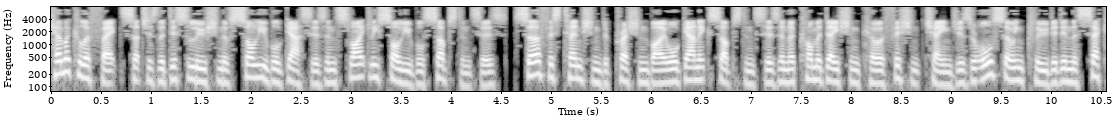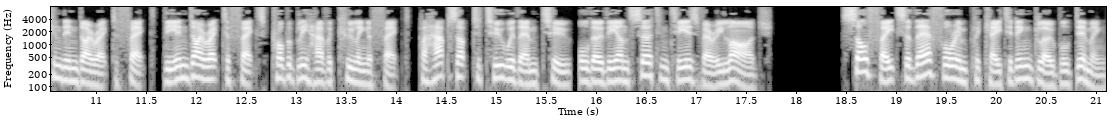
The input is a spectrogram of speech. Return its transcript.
Chemical effects such as the dissolution of soluble gases and slightly soluble substances, surface tension depression by organic substances and accommodation coefficient changes are also included in the second indirect effect. The indirect effects probably have a cooling effect, perhaps up to 2 with M2, although the uncertainty is very large. Sulfates are therefore implicated in global dimming.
